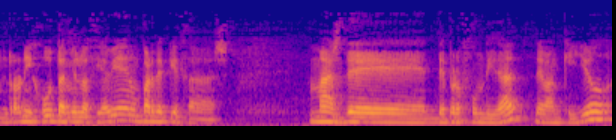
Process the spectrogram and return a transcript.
Ronnie Hood también lo hacía bien, un par de piezas más de, profundidad, de banquillo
